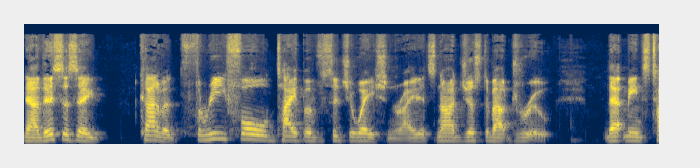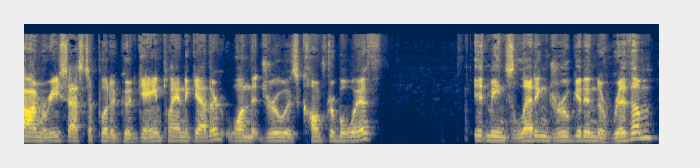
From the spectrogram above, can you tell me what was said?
Now this is a kind of a threefold type of situation, right? It's not just about Drew. That means Tom Rees has to put a good game plan together, one that Drew is comfortable with. It means letting Drew get into rhythm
